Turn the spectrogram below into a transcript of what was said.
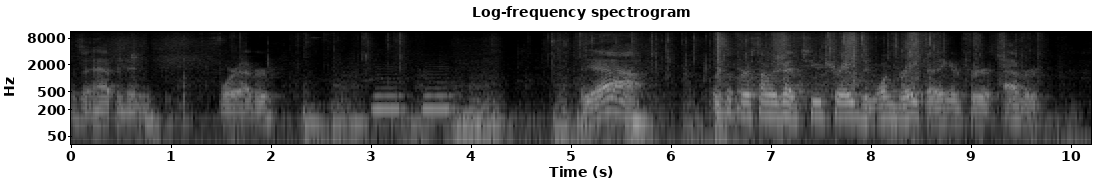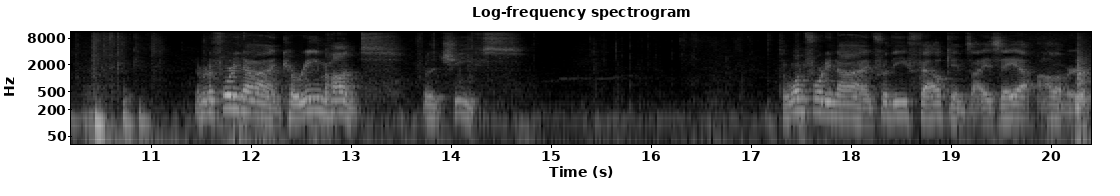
Hasn't happened in forever. Mm-hmm. Yeah. This is the first time we've had two trades in one break, I think, in forever. Number to 49, Kareem Hunt for the Chiefs. To 149 for the Falcons, Isaiah Oliver.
